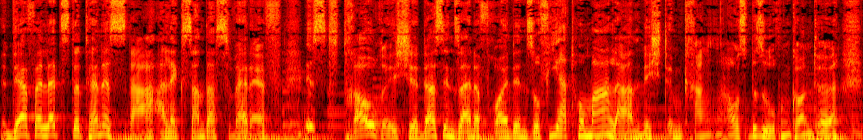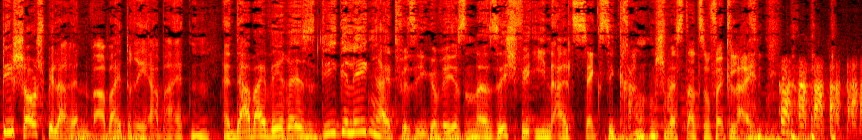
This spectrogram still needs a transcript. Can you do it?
Der verletzte Tennisstar Alexander Zverev ist traurig, dass ihn seine Freundin Sofia Tomala nicht im Krankenhaus besuchen konnte. Die Schauspielerin war bei Dreharbeiten. Dabei wäre es die Gelegenheit für sie gewesen, sich für ihn als sexy Krankenschwester zu verkleiden.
